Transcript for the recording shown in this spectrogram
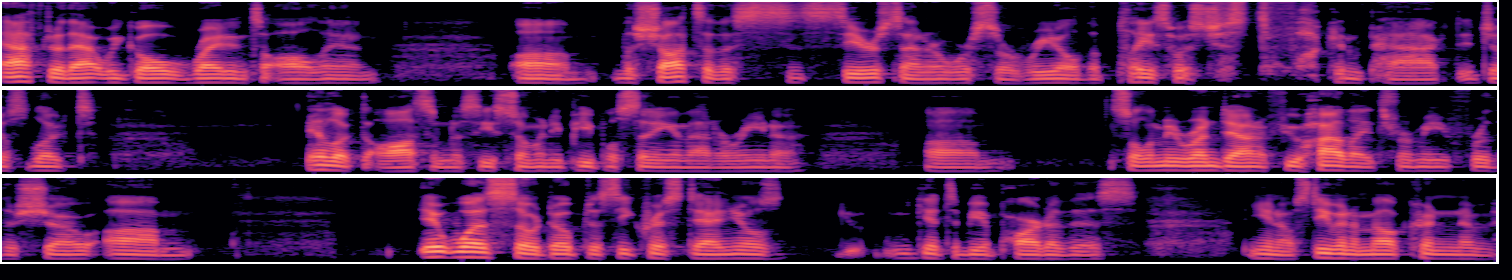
After that, we go right into All In. Um, the shots of the Sears Center were surreal. The place was just fucking packed. It just looked, it looked awesome to see so many people sitting in that arena. Um, so let me run down a few highlights for me for the show. Um, it was so dope to see Chris Daniels get to be a part of this you know, Stephen Amell couldn't have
